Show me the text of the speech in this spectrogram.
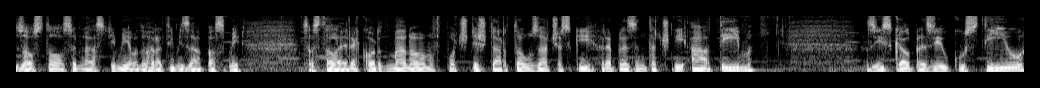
so 118 odohratými zápasmi. Sa stal aj rekordmanom v počte štartov za český reprezentačný A tým. Získal prezývku Steve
